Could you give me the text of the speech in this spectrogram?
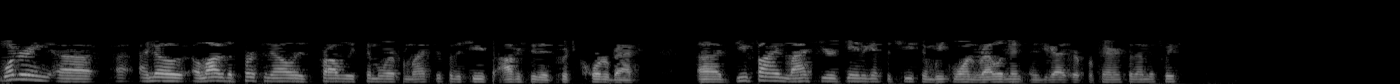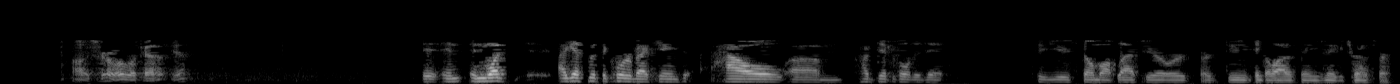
wondering, I know a lot of the personnel is probably similar from last year for the Chiefs. Obviously, they switched quarterbacks. Do you find last year's game against the Chiefs in week one relevant as you guys are preparing for them this week? Oh, sure. We'll look at it. Yeah. And and what I guess with the quarterback change, Um, how difficult is it to use film off last year, or do you think a lot of things maybe transfer?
